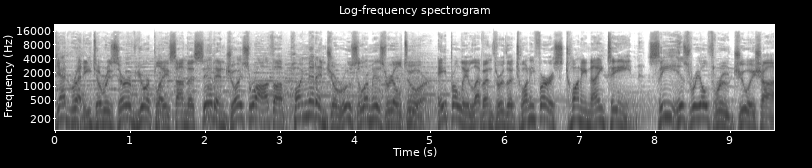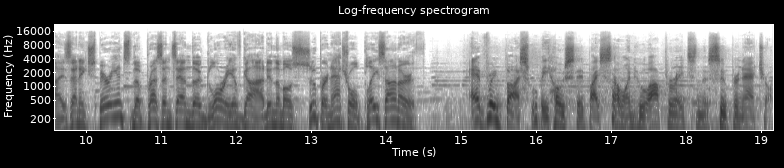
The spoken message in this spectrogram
Get ready to reserve your place on the Sid and Joyce Roth Appointment in Jerusalem Israel Tour, April 11 through the 21st, 2019. See Israel through Jewish eyes and experience the presence and the glory of God in the most supernatural place on earth. Every bus will be hosted by someone who operates in the supernatural.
